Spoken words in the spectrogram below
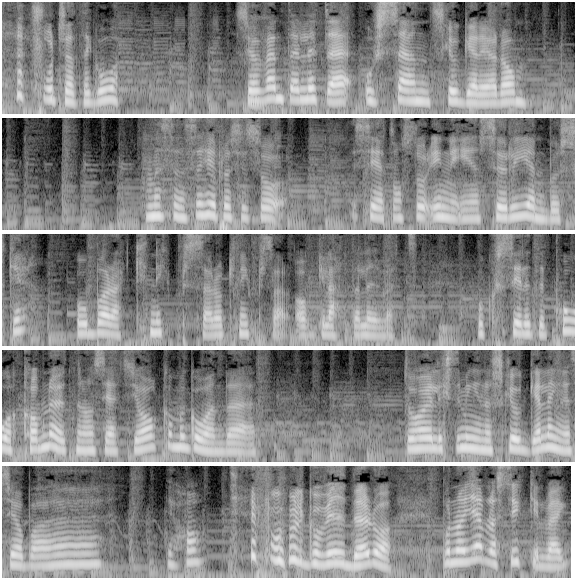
fortsatte gå. Så jag väntade lite och sen skuggade jag dem. Men sen så helt plötsligt så ser jag att de står inne i en syrenbuske och bara knipsar och knipsar av glatta livet. Och ser lite påkomna ut när de ser att jag kommer gående där. Då har jag liksom ingen att skugga längre så jag bara, eh, jaha, jag får väl gå vidare då. På någon jävla cykelväg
